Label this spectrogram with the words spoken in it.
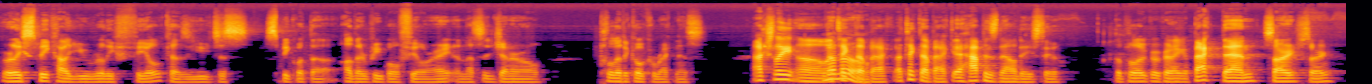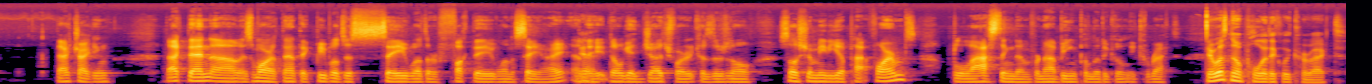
really speak how you really feel because you just speak what the other people feel, right? And that's the general political correctness. Actually, um, I No, take no. that back. I take that back. It happens nowadays too. The political correct. Back then, sorry, sorry, backtracking. Back then, uh, it's more authentic. People just say what the fuck they want to say, right? And Yeah. they don't get judged for it because there's no social media platforms blasting them for not being politically correct. There was no politically correct.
